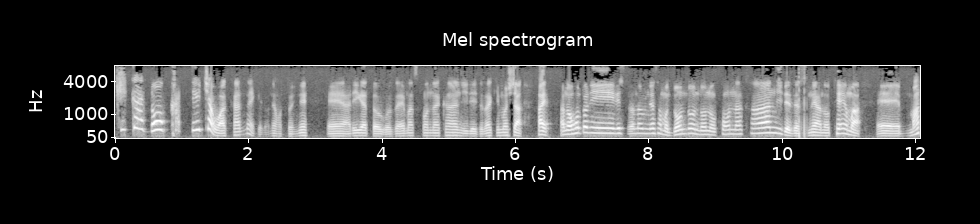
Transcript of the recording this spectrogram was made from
きかどうかって言っちゃわかんないけどね、本当にね。えー、ありがとうございます。こんな感じでいただきました。はい。あの、本当に、リスナーの皆さんもどんどんどんどんこんな感じでですね、あの、テーマ、えー、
